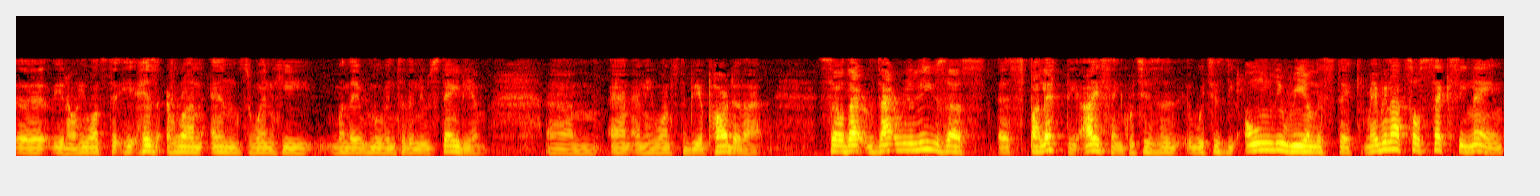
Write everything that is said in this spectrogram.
Uh, you know, he wants to. He, his run ends when he when they move into the new stadium, um, and and he wants to be a part of that. So that that relieves us uh, Spalletti, I think, which is a, which is the only realistic, maybe not so sexy name,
